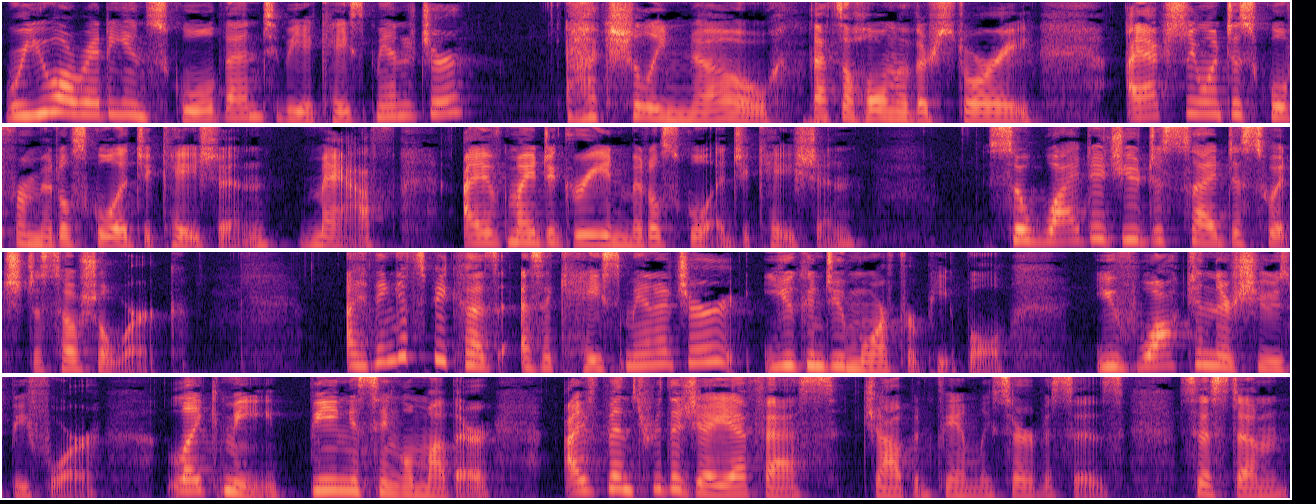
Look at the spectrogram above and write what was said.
Were you already in school then to be a case manager? Actually, no. That's a whole nother story. I actually went to school for middle school education, math. I have my degree in middle school education. So, why did you decide to switch to social work? I think it's because as a case manager, you can do more for people. You've walked in their shoes before. Like me, being a single mother, I've been through the JFS, Job and Family Services, system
